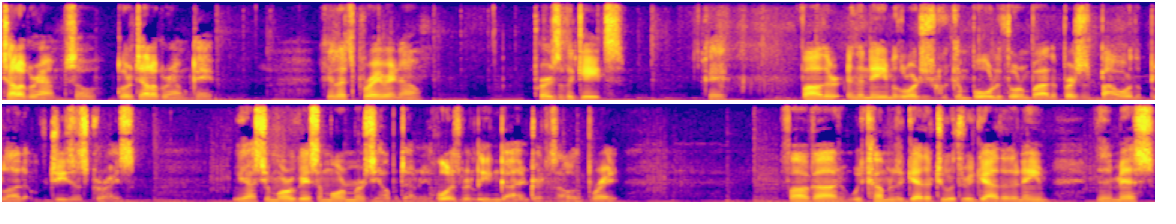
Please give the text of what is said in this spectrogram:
Telegram. So go to Telegram, okay? Okay, let's pray right now. Prayers of the gates. Okay? Father, in the name of the Lord Jesus, we come boldly thrown by the precious power of the blood of Jesus Christ. We ask you more grace and more mercy. Help us, Heavenly Holy Spirit, lead and guide and direct us all to pray. Father God, we come together, two or three gather the name in the midst.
